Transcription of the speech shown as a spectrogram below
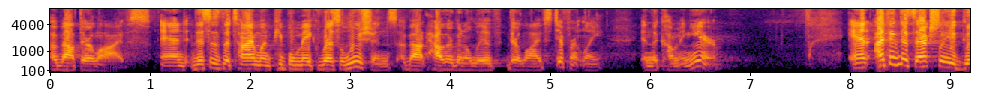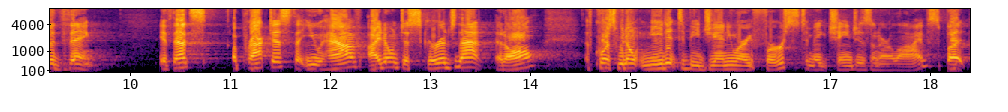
about their lives. And this is the time when people make resolutions about how they're going to live their lives differently in the coming year. And I think that's actually a good thing. If that's a practice that you have, I don't discourage that at all. Of course, we don't need it to be January 1st to make changes in our lives, but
